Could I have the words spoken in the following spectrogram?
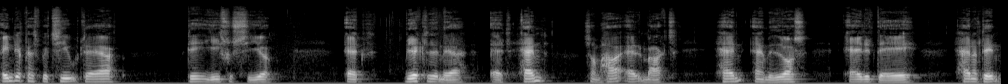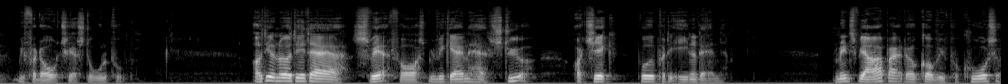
Og i det perspektiv, der er det, Jesus siger, at virkeligheden er, at han, som har al magt, han er med os alle dage. Han er den, vi får lov til at stole på. Og det er noget af det, der er svært for os. Vi vil gerne have styr og tjek både på det ene og det andet. Mens vi arbejder, går vi på kurser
